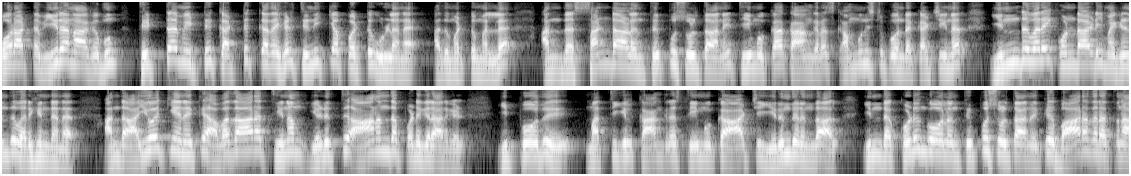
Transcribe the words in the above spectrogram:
போராட்ட வீரனாகவும் திட்டமிட்டு கட்டுக்கதைகள் திணிக்கப்பட்டு உள்ளன. அது மட்டுமல்ல அந்த சண்டாளன் திப்பு சுல்தானை திமுக காங்கிரஸ் கம்யூனிஸ்ட் போன்ற கட்சியினர் இன்று வரை கொண்டாடி மகிழ்ந்து வருகின்றனர். அந்த அயோக்கியனுக்கு அவதார தினம் எடுத்து ஆனந்தப்படுகிறார்கள். இப்போது மத்தியில் காங்கிரஸ் திமுக ஆட்சி இருந்திருந்தால் இந்த கொடுங்கோலன் திப்பு சுல்தானுக்கு பாரத ரத்னா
